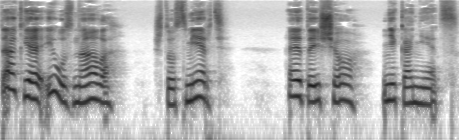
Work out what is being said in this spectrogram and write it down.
«Так я и узнала, что смерть — это еще не конец».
